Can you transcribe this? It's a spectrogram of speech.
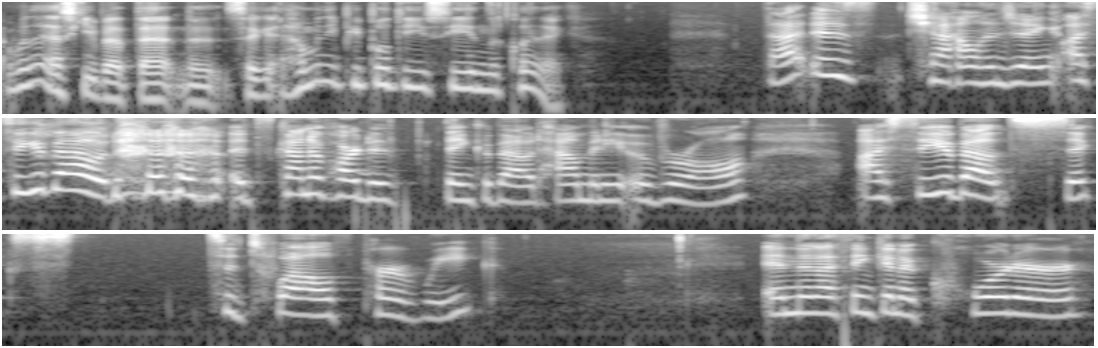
I want to ask you about that in a second. How many people do you see in the clinic? That is challenging. I see about, it's kind of hard to think about how many overall. I see about six to 12 per week. And then I think in a quarter,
